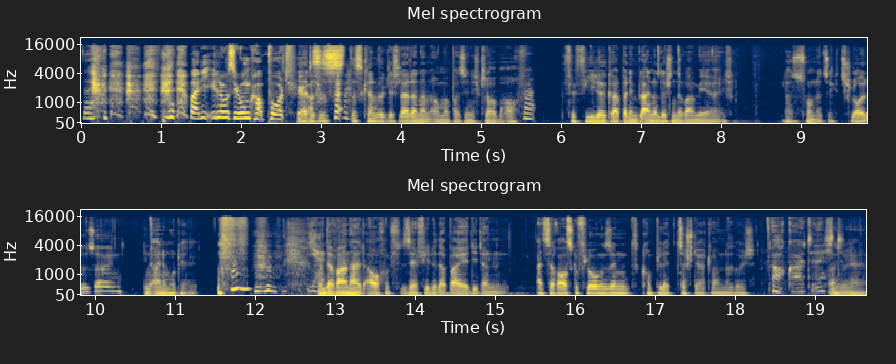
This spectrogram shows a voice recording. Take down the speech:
war die Illusion kaputt. Ja, das ist, das kann wirklich leider dann auch mal passieren. Ich glaube auch Ja. für viele, gerade bei den Blind Audition, da waren wir, ich lass es 160 Leute sein, in einem Hotel. Und da waren halt auch sehr viele dabei, die dann, als sie rausgeflogen sind, komplett zerstört waren dadurch. Oh Gott, echt. Also ja.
